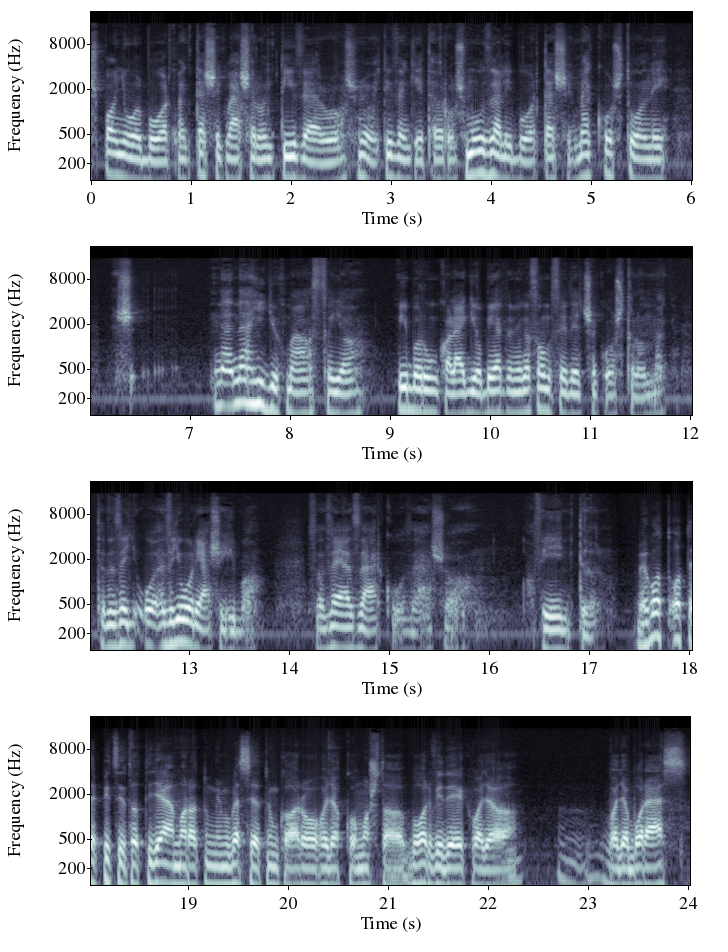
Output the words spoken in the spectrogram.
spanyol bort, meg tessék vásárolni 10 eurós, vagy 12 eurós mózeli bort, tessék megkóstolni, és ne, ne higgyük már azt, hogy a mi borunk a legjobb, érte, még a szomszédét se kóstolom meg. Tehát ez egy, ez egy óriási hiba. Ez az elzárkózás a, a fénytől. Még ott, ott egy picit ott így elmaradtunk, mi beszéltünk arról, hogy akkor most a borvidék vagy a, vagy a borász,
